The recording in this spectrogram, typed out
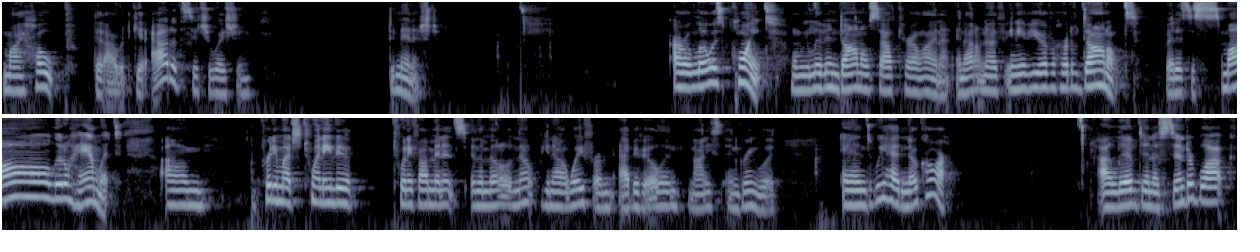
my hope that I would get out of the situation diminished. Our lowest point when we lived in Donald, South Carolina, and I don't know if any of you ever heard of Donald, but it's a small little hamlet, um, pretty much 20 to 25 minutes in the middle of nope, you know, away from Abbeville and 90 and Greenwood. And we had no car. I lived in a cinder block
